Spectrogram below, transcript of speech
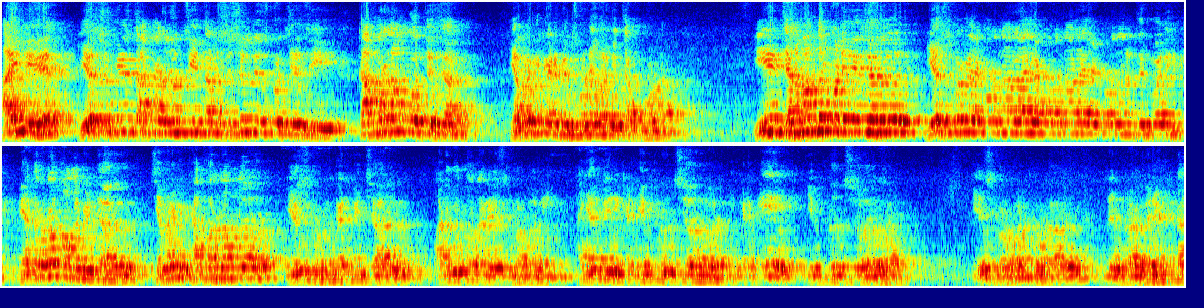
అయితే యేసుక్రీస్తు అక్కడ నుంచి తన శిష్యులు తీసుకొచ్చేసి కపర్రంకి వచ్చేసారు ఎవరికి కనిపించకుండా ఎవరికి చెప్పకుండా. ఈ జనమందరూ కూడా ఏం చేశారు? యేసుప్రభు ఎక్కడున్నారా ఎక్కడున్నారా ఎక్కడున్నారా చెప్పని వెతకడం మొదలుపెట్టారు. చివరికి కపర్ణంలో యేసుప్రభు కనిపించారు. అడుగుతున్నారు యేసుప్రభుని అయ్యా మీరు ఇక్కడికి ఎప్పుడు వచ్చారు? ఇక్కడికి ఎప్పుడు వచ్చారు? యేసుప్రభు అంటున్నారు మీరు కడుపు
